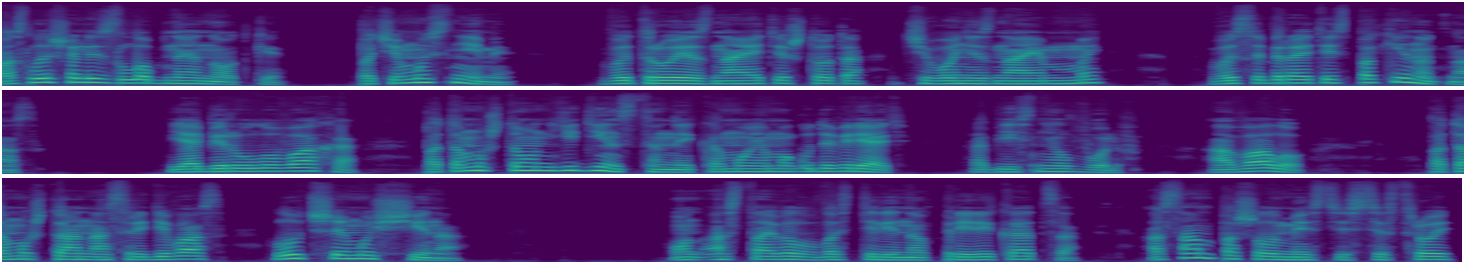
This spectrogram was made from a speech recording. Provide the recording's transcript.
послышались злобные нотки. «Почему с ними? Вы трое знаете что-то, чего не знаем мы? Вы собираетесь покинуть нас?» «Я беру Луваха, потому что он единственный, кому я могу доверять», — объяснил Вольф. «А Валу, потому что она среди вас лучший мужчина». Он оставил властелинов пререкаться, а сам пошел вместе с сестрой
